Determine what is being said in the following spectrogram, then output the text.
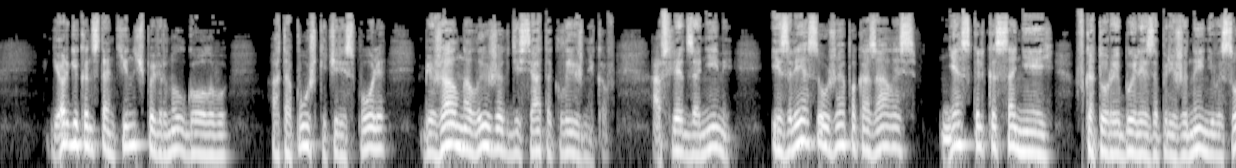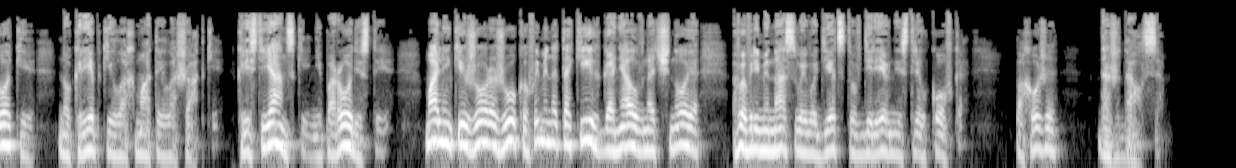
Георгий Константинович повернул голову — от опушки через поле бежал на лыжах десяток лыжников, а вслед за ними из леса уже показалось несколько саней, в которые были запряжены невысокие, но крепкие лохматые лошадки. Крестьянские, непородистые. Маленький Жора Жуков именно таких гонял в ночное во времена своего детства в деревне Стрелковка. Похоже, дождался.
